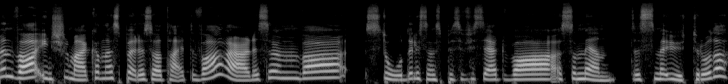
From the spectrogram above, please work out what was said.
Men hva, unnskyld meg, kan jeg spørre så teit, hva er det som Hva sto det liksom spesifisert hva som mentes med utro, da?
